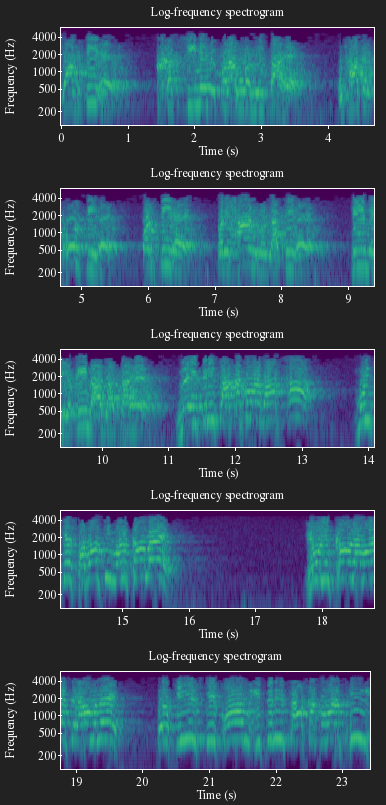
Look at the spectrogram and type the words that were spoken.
جاگتی ہے، خط سینے پہ پڑا ہوا ملتا ہے۔ اٹھا کر کھولتی ہے، پڑھتی ہے، پریشان ہو جاتی ہے۔ دل میں یقین آ جاتا ہے، میں اتنی طاقتور بات تھا، ملک سبا کی ملکہ میں۔ یوں لکھا علماء کرام نے بلکیس کی قوم اتنی طاقتور تھی۔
